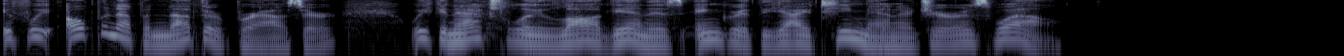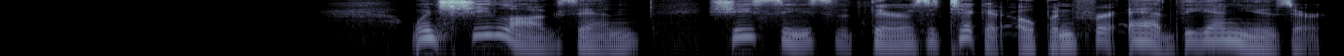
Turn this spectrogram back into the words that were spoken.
If we open up another browser, we can actually log in as Ingrid, the IT manager, as well. When she logs in, she sees that there is a ticket open for Ed, the end user.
